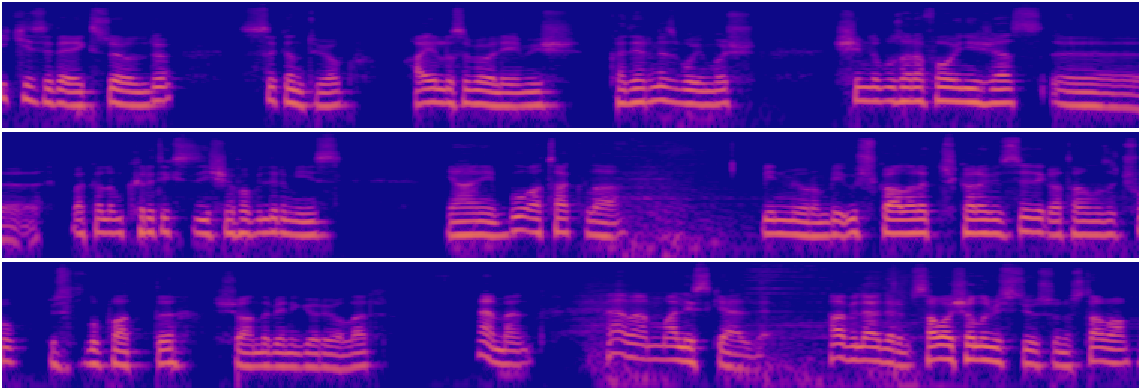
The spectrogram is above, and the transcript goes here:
İkisi de eksi öldü. Sıkıntı yok. Hayırlısı böyleymiş. Kaderiniz buymuş. Şimdi bu tarafa oynayacağız. Ee, bakalım kritiksiz iş yapabilir miyiz? Yani bu atakla bilmiyorum bir 3K'lara çıkarabilseydik atağımızı çok güzel loop attı. Şu anda beni görüyorlar. Hemen hemen Malis geldi. Ha biraderim savaşalım istiyorsunuz tamam.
